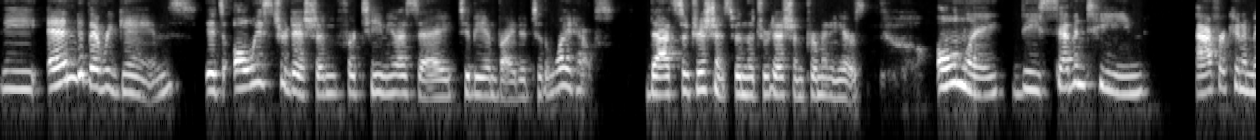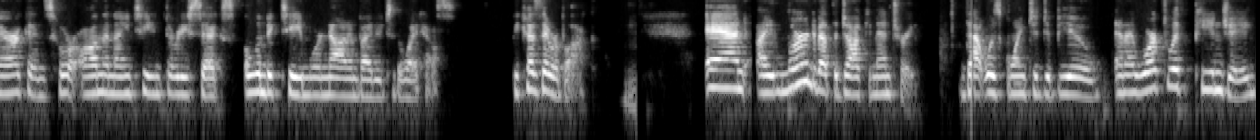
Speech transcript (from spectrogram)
the end of every games, it's always tradition for Team USA to be invited to the White House. That's the tradition. It's been the tradition for many years. Only the 17 African Americans who are on the 1936 Olympic team were not invited to the White House because they were Black. Mm. And I learned about the documentary that was going to debut. And I worked with P&G,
